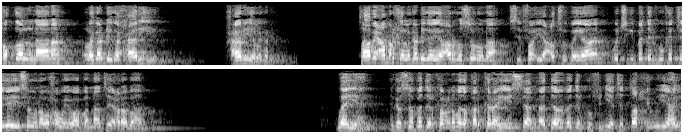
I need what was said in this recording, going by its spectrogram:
fadalnaana laga dhigo xaaliya xaaliya laga dhigo taabica marka laga dhigayo alrusuluna sifo iyo cadfu bayaan wejigii beddelku ka tegay isaguna waxa weye waa bannaantay icraab ahaan. Waa yahay. Inkastoo beddelka culamada qaar karaahiyaystaan maadaama beddelku fi niyati tarxi u yahay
